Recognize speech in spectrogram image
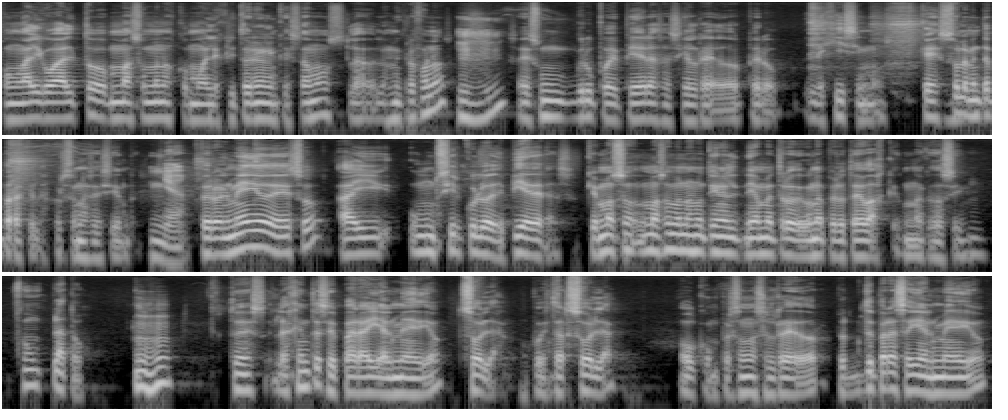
con algo alto, más o menos como el escritorio en el que estamos, la- los micrófonos, o sea, es un grupo de piedras hacia alrededor, pero lejísimos, que es solamente para que las personas se sienten. Ya. Pero en medio de eso hay un círculo de piedras que más o, más o menos no tiene el diámetro de una pelota de básquet, una cosa así. Fue un plato. Ujú. Entonces la gente se para ahí al medio, sola, puede estar sola o con personas alrededor, pero tú te paras ahí al medio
